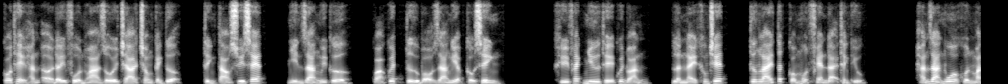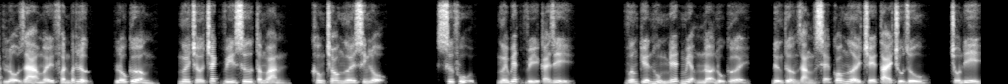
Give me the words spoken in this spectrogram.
có thể hắn ở đây phồn hoa dối trá trong cảnh tượng, tỉnh táo suy xét nhìn ra nguy cơ, quả quyết từ bỏ gia nghiệp cầu sinh. Khí phách như thế quyết đoán, lần này không chết, tương lai tất có một phen đại thành cựu hắn giàn mua khuôn mặt lộ ra mấy phần bất lực, lỗ cường, ngươi chớ trách vi sư tâm oan, không cho ngươi sinh lộ. Sư phụ, ngươi biết vì cái gì? Vương kiến hùng nết miệng nở nụ cười, đừng tưởng rằng sẽ có người chế tài chu du, trốn đi,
